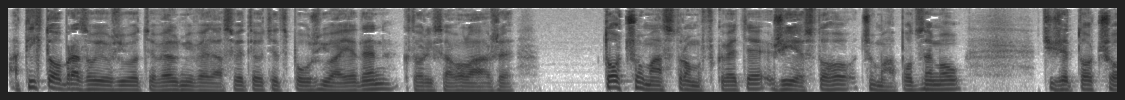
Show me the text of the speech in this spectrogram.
A týchto obrazov je v živote veľmi veľa. Svetý Otec používa jeden, ktorý sa volá, že to, čo má strom v kvete, žije z toho, čo má pod zemou. Čiže to, čo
